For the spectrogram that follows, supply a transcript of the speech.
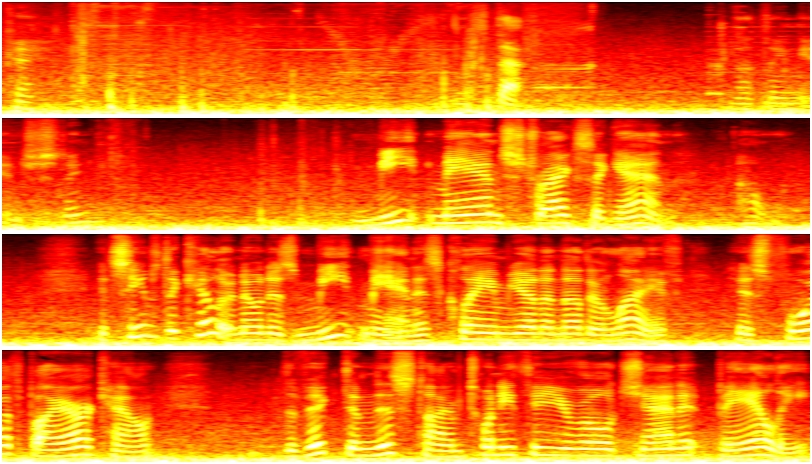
Okay. What's that? Nothing interesting. Meat Man strikes again. Oh. It seems the killer, known as Meat Man, has claimed yet another life, his fourth by our count. The victim this time, 23-year-old Janet Bailey.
